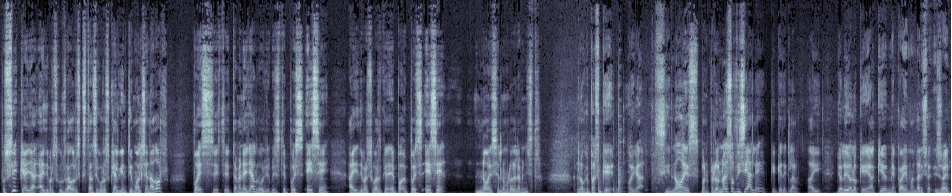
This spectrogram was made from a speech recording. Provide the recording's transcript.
pues sí, que hay, hay diversos juzgadores que están seguros que alguien timó al senador. Pues este, también hay algo, este, pues ese, hay diversos juzgadores que, eh, pues ese no es el número de la ministra. Lo que pasa es que, oiga, si no es, bueno, pero no es oficial, ¿eh? Que quede claro. Ahí, yo le digo lo que aquí me acaba de mandar Israel,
